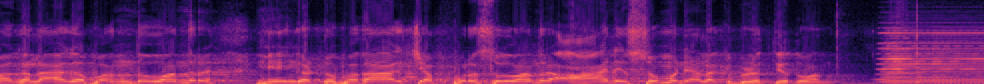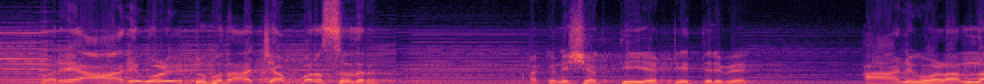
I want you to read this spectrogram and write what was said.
ಮಗಲಾಗ ಬಂದು ಅಂದ್ರೆ ಹಿಂಗೆ ಟುಬದಾಗ ಚಪ್ಪರಿಸುದು ಅಂದ್ರೆ ಆನೆ ಸುಮ್ಮನೆ ನೆಲಕ್ಕೆ ಬೀಳುತ್ತಿದ್ವು ಅಂತ. ಬರೀ ಆನೆಗಳಿಗೆ ಟುಬದಾಗ ಚಪ್ಪರಿಸಿದ್ರೆ ಆಕಿನ ಶಕ್ತಿ ಎಟ್ಟಿದ್ದಿರ್ಬೇಕು. ಆನೆಗಳಲ್ಲ,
